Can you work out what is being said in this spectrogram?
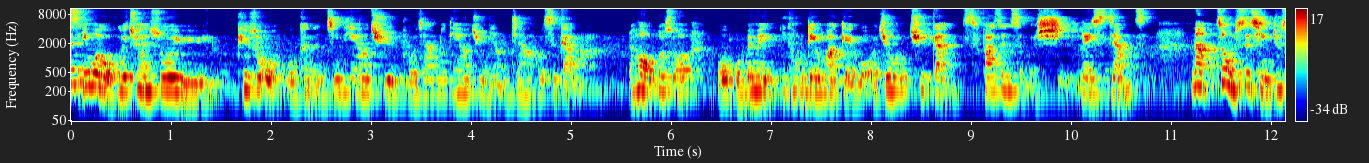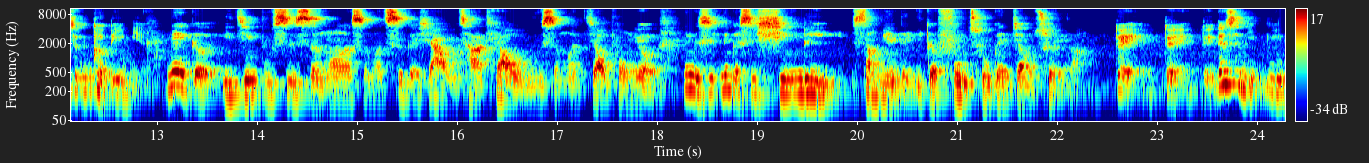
是因为我会穿梭于，譬如说我我可能今天要去婆家，明天要去娘家，或是干嘛，然后或者说我我妹妹一通电话给我我，就去干发生什么事，类似这样子。那这种事情就是无可避免。那个已经不是什么什么吃个下午茶、跳舞、什么交朋友，那个是那个是心力上面的一个付出跟交瘁了。对对对，但是你你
